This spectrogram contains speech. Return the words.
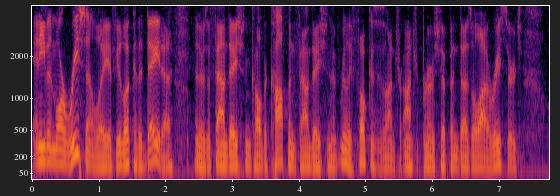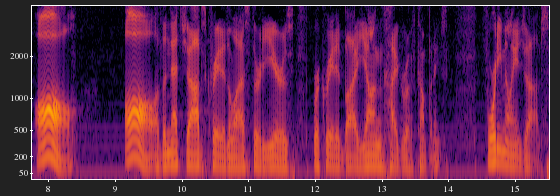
And even more recently, if you look at the data, and there's a foundation called the Kauffman Foundation that really focuses on entrepreneurship and does a lot of research, all all of the net jobs created in the last 30 years were created by young high growth companies. 40 million jobs.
